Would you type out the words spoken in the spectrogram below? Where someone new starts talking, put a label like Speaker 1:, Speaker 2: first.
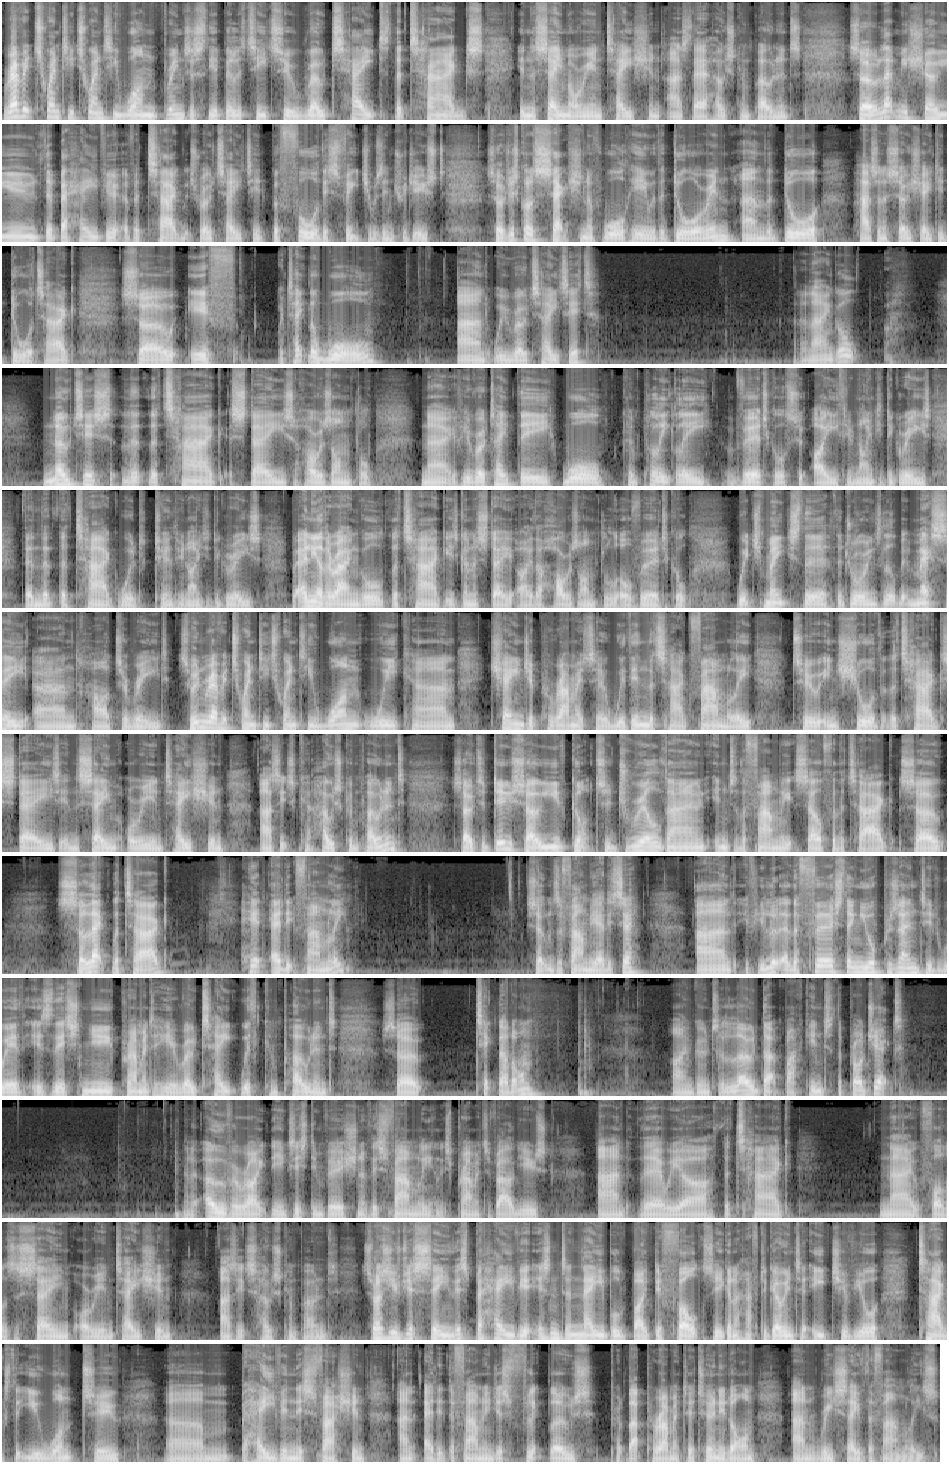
Speaker 1: Revit 2021 brings us the ability to rotate the tags in the same orientation as their host components. So let me show you the behavior of a tag that's rotated before this feature was introduced. So I've just got a section of wall here with a door in and the door has an associated door tag. So if we take the wall and we rotate it at an angle notice that the tag stays horizontal. Now, if you rotate the wall completely vertical, so i.e. through 90 degrees, then the, the tag would turn through 90 degrees. But any other angle, the tag is going to stay either horizontal or vertical which makes the, the drawings a little bit messy and hard to read. So in Revit 2021 we can change a parameter within the tag family to ensure that the tag stays in the same orientation as its host component. So to do so you've got to drill down into the family itself for the tag. So select the tag, hit edit family, so opens the family editor and if you look at the first thing you're presented with is this new parameter here, rotate with component. So tick that on. I'm going to load that back into the project. I'm going to overwrite the existing version of this family and its parameter values. And there we are. The tag now follows the same orientation as its host component. So as you've just seen, this behavior isn't enabled by default, so you're going to have to go into each of your tags that you want to um, behave in this fashion and edit the family and just flip those that parameter, turn it on and resave the families.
